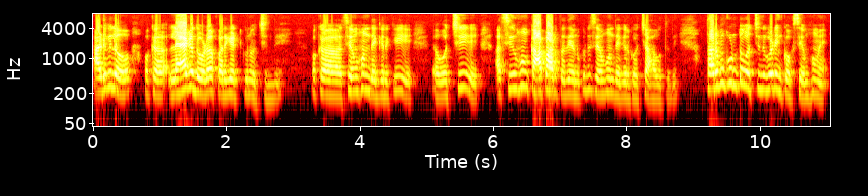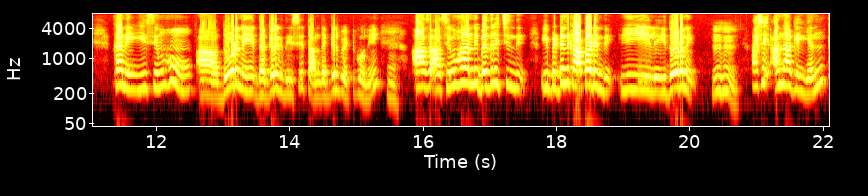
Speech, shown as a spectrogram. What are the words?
అడవిలో ఒక లేగదూడ పరిగెట్టుకుని వచ్చింది. ఒక సింహం దగ్గరికి వచ్చి ఆ సింహం కాపాడుతుంది అనుకుని సింహం దగ్గరికి వచ్చి ఆగుతుంది. తరుముకుంటూ వచ్చింది కూడా ఇంకొక సింహమే. కానీ ఈ సింహం ఆ దూడని దగ్గరకు తీసి తన దగ్గర పెట్టుకొని ఆ ఆ సింహాన్ని బెదిరించింది. ఈ బిడ్డని కాపాడింది ఈ ఈ దూడని. అసలు నాకు ఎంత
